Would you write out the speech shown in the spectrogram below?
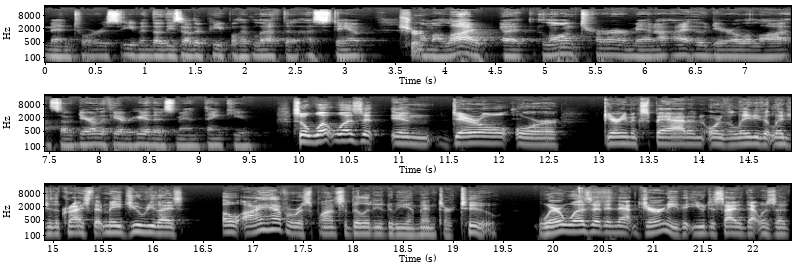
mentors, even though these other people have left a, a stamp Sure. on my life. But long term, man, I, I owe Darrell a lot. So, Darrell, if you ever hear this, man, thank you. So, what was it in Darrell or Gary McSpadden or the lady that led you to Christ that made you realize, oh, I have a responsibility to be a mentor too? Where was it in that journey that you decided that was a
